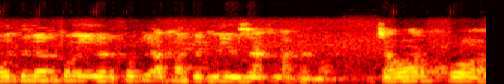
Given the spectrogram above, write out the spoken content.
মদিনার কোনো এয়ারপোর্টে আপনাদের নিয়ে যাক না। কেন যাওয়ার পর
